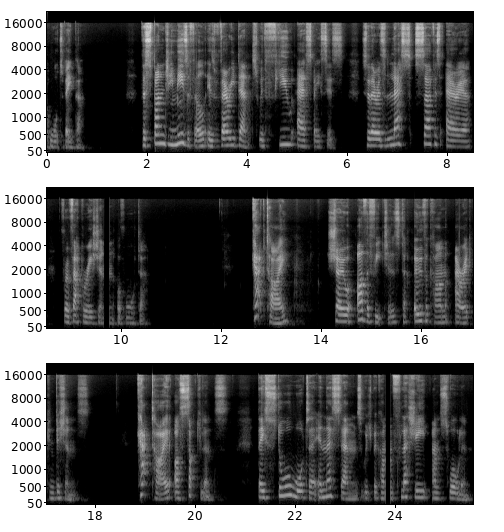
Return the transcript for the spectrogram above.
water vapour. The spongy mesophyll is very dense with few air spaces, so there is less surface area for evaporation of water. Cacti show other features to overcome arid conditions. Cacti are succulents. They store water in their stems, which become fleshy and swollen.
